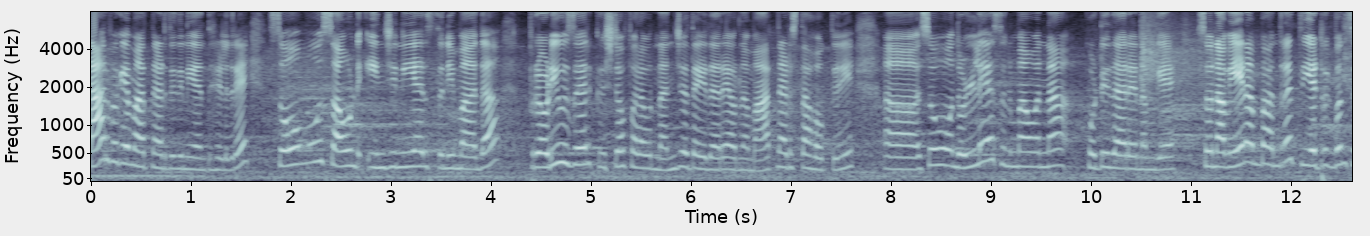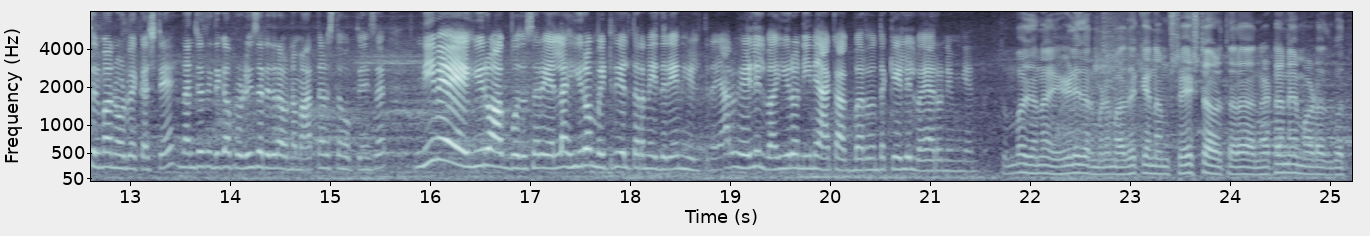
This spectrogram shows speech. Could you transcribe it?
ಯಾರ ಬಗ್ಗೆ ಮಾತನಾಡ್ತಿದ್ದೀನಿ ಅಂತ ಹೇಳಿದ್ರೆ, ಸೋಮು ಸೌಂಡ್ ಇಂಜಿನಿಯರ್ ಸಿನಿಮಾದ ಪ್ರೊಡ್ಯೂಸರ್ ಕ್ರಿಸ್ಟೋಫರ್ ಅವ್ರು ನನ್ನ ಜೊತೆ ಇದ್ದಾರೆ ಅವ್ರನ್ನ ಮಾತನಾಡಿಸ್ತಾ ಹೋಗ್ತೀನಿ. ಸೊ ಒಂದು ಒಳ್ಳೆಯ ಸಿನಿಮಾವನ್ನು ಕೊಟ್ಟಿದ್ದಾರೆ ನಮಗೆ. ಸೊ ನಾವೇನಪ್ಪ ಅಂದರೆ ಥಿಯೇಟ್ರಿಗೆ ಬಂದು ಸಿನಿಮಾ ನೋಡಬೇಕಷ್ಟೇ. ನನ್ನ ಜೊತೆ ಇದೀಗ ಪ್ರೊಡ್ಯೂಸರ್ ಇದ್ದಾರೆ ಅವ್ರನ್ನ ಮಾತನಾಡಿಸ್ತಾ ಹೋಗ್ತೀನಿ ಸರ್. ನೀವೇ ಹೀರೋ ಆಗ್ಬೋದು ಸರ್. ಎಲ್ಲ ಹೀರೋ ಮೆಟೀರಿಯಲ್ ಥರನೇ ಇದ್ದಾರೆ. ಏನು ಹೇಳ್ತೀರಾ? ಯಾರು ಹೇಳಿಲ್ವಾ? ಹೀರೋ ನೀನೇ ಯಾಕೆ ಆಗಬಾರ್ದು ಅಂತ ಕೇಳಿಲ್ವಾ ಯಾರು ಅಂತ? ತುಂಬ ಜನ ಹೇಳಿದ್ದಾರೆ ಮೇಡಮ್ ಅದಕ್ಕೆ ನಮ್ಮ ಶ್ರೇಷ್ಠ ಅವ್ರ ಥರ ನಟನೆ ಮಾಡೋದು ಗೊತ್ತು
